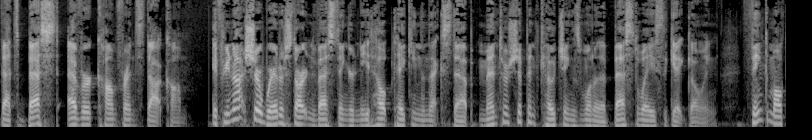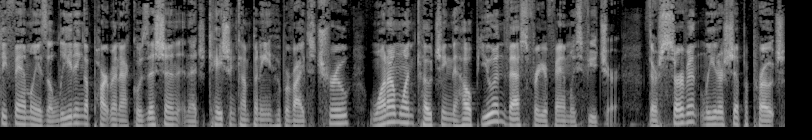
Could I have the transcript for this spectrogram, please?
That's besteverconference.com. If you're not sure where to start investing or need help taking the next step, mentorship and coaching is one of the best ways to get going. Think Multifamily is a leading apartment acquisition and education company who provides true one on one coaching to help you invest for your family's future. Their servant leadership approach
